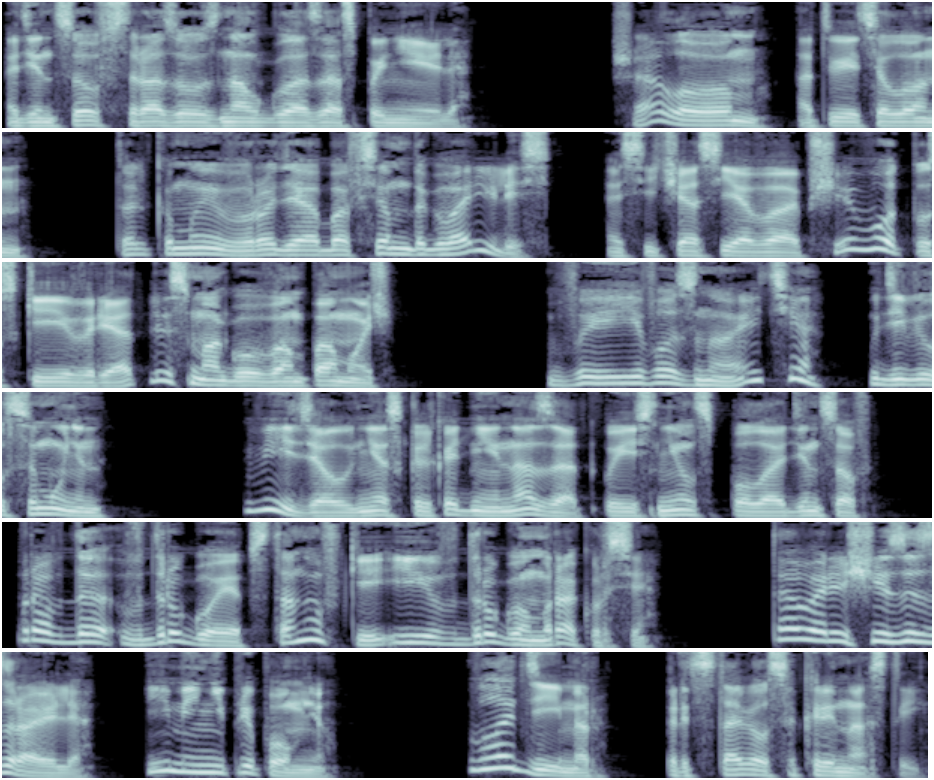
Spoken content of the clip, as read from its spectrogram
Одинцов сразу узнал глаза Спаниеля. «Шалом», — ответил он. «Только мы вроде обо всем договорились, а сейчас я вообще в отпуске и вряд ли смогу вам помочь». «Вы его знаете?» — удивился Мунин. «Видел несколько дней назад», — пояснил с пола Одинцов. «Правда, в другой обстановке и в другом ракурсе. Товарищ из Израиля. Имя не припомню». «Владимир», — представился коренастый.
